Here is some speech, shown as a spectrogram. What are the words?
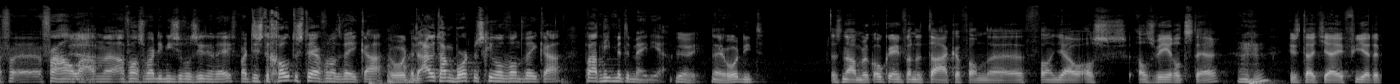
ver- verhaal Ja. aan, aan vast waar hij niet zoveel zin in heeft. Maar het is de grote ster van het WK. hoort Het niet. uithangbord misschien wel van het WK. Praat niet met de media. Nee. Nee, hoor niet. Dat is namelijk ook een van de taken van, eh, van jou als, als wereldster. Is dat jij via de.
